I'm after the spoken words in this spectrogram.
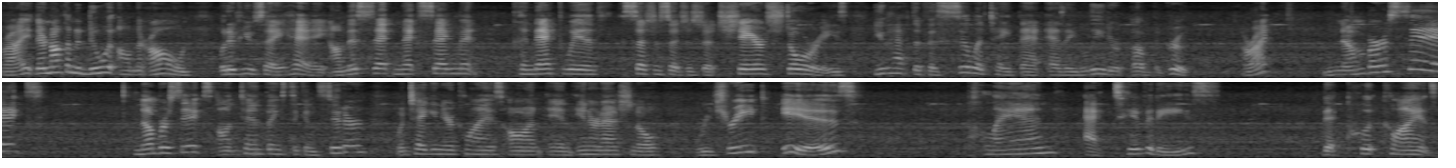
right? They're not going to do it on their own but if you say hey on this set next segment connect with such and such and such share stories you have to facilitate that as a leader of the group all right Number six. Number six on 10 things to consider when taking your clients on an international retreat is plan activities that put clients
